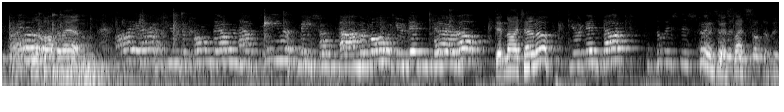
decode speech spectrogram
to the bottom end. I asked you to come down and have tea with me some time ago, but you didn't turn up. Didn't I turn up? You did not. Who is this? Who is this? Let's- in front of us?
